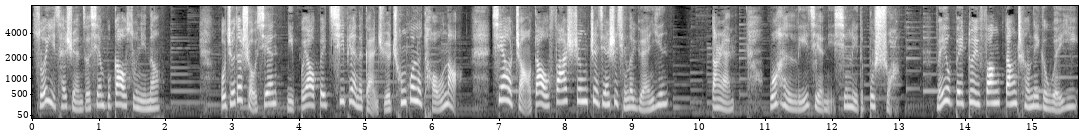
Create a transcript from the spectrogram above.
所以才选择先不告诉你呢？我觉得首先你不要被欺骗的感觉冲昏了头脑，先要找到发生这件事情的原因。当然。我很理解你心里的不爽，没有被对方当成那个唯一，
